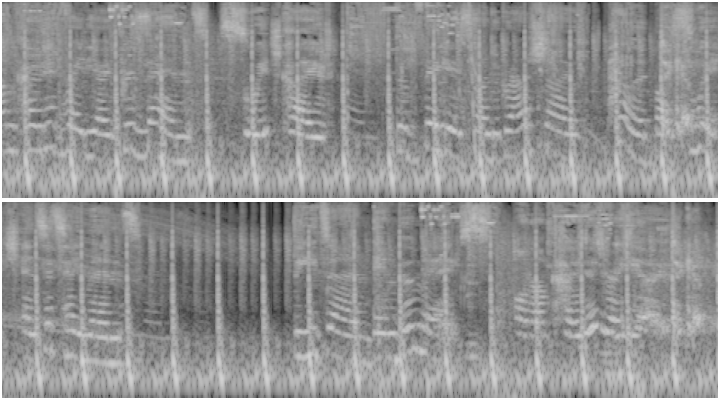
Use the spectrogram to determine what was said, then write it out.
Uncoded Radio presents Switch Code, the biggest underground show powered by Switch Entertainment. Be Den in the mix on Uncoded Radio.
